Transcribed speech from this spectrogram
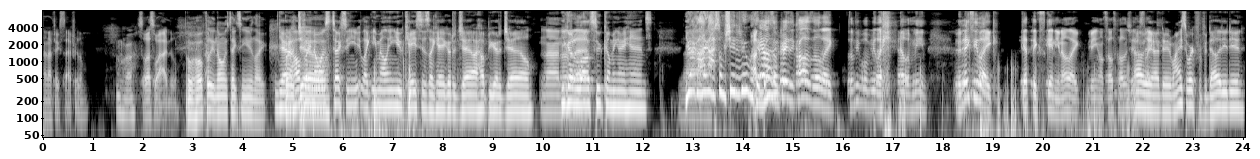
and I fix that for them. Okay. So that's what I do. Well, hopefully no one's texting you like, Yeah, Go to hopefully no one's texting you, like emailing you cases like, "Hey, go to jail. I hope you go to jail. Nah, You got a that. lawsuit coming on your hands. Nah. You act like I got some shit to do with I it, be on bro." some crazy calls though. Like some people be like hella mean. It makes you like get thick skin, you know, like being on sales calls and shit. Oh like, yeah, dude. When I used to work for Fidelity, dude,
